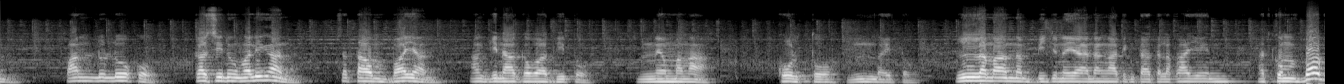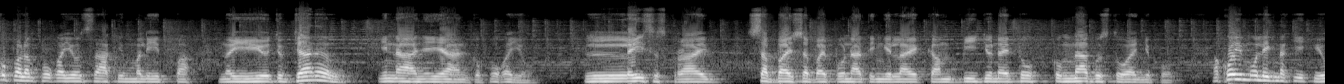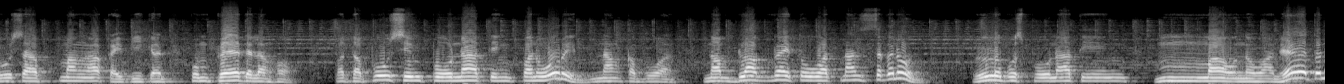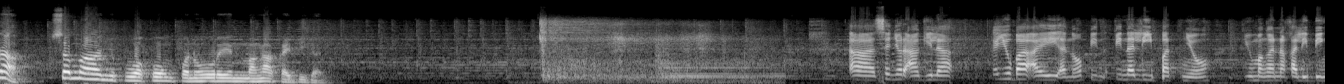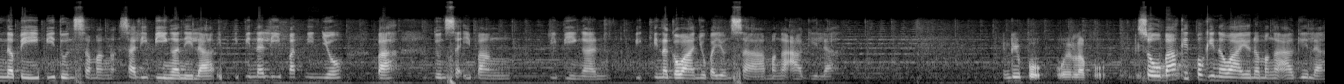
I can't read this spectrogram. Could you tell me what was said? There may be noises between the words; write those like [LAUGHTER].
panluloko, kasinungalingan sa taong bayan ang ginagawa dito ng mga kulto na ito. Laman ng video na yan ang ating tatalakayin at kung bago pa lang po kayo sa aking maliit pa na YouTube channel, inaanyayahan ko po kayo. Please subscribe, sabay-sabay po nating i-like ang video na ito kung nagustuhan nyo po. Ako'y muling nakikiusap mga kaibigan kung pwede lang ho. Patapusin po nating panuorin ng kabuuan ng vlog na ito at nang sa ganun, lubos po nating maunawaan. Heto na! Samahan niyo po akong panuorin mga kaibigan. Ah, Senyor Aguila, kayo ba ay ano pin- pinalipat nyo yung mga nakalibing na baby dun sa mga sa libingan nila? Ip- Ipinalipat ninyo ba dun sa ibang libingan? Pinagawa nyo ba yun sa mga Agila? Hindi po, wala po. Hindi So po. bakit po ginawa yun ng mga Agila?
